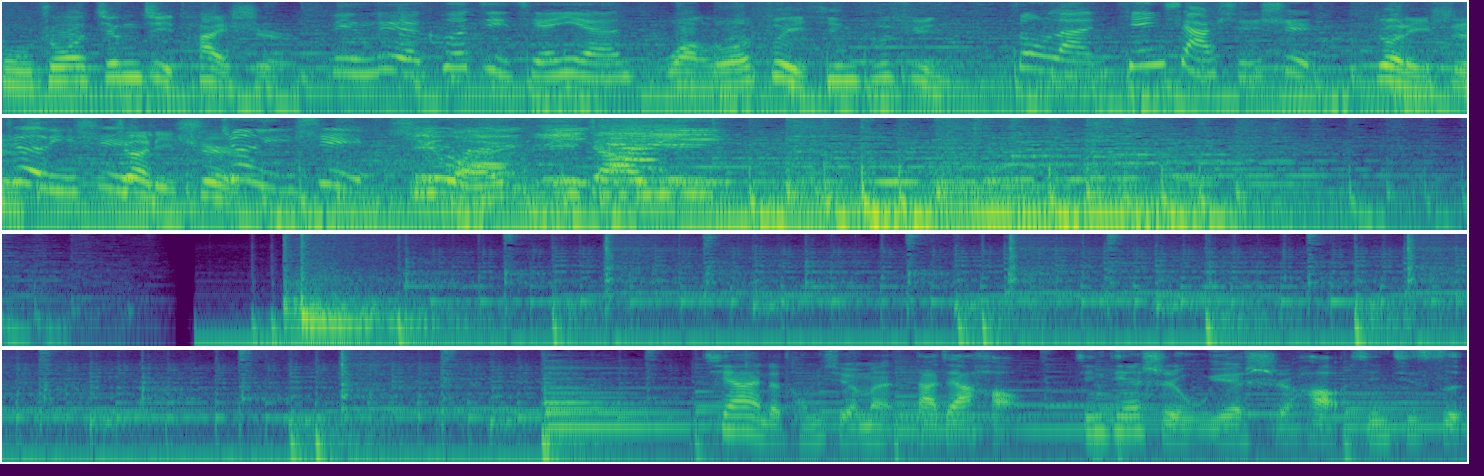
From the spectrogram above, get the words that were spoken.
捕捉经济态势，领略科技前沿，网罗最新资讯，纵览天下时事。这里是这里是这里是这里是新闻一加一。亲爱的同学们，大家好，今天是五月十号，星期四。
